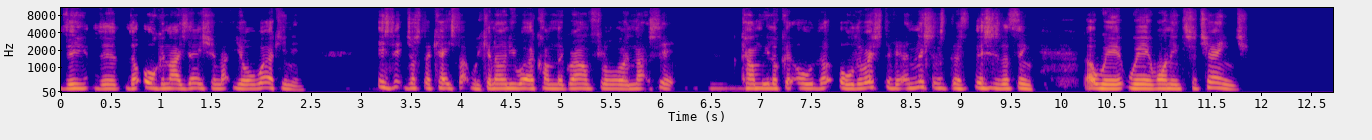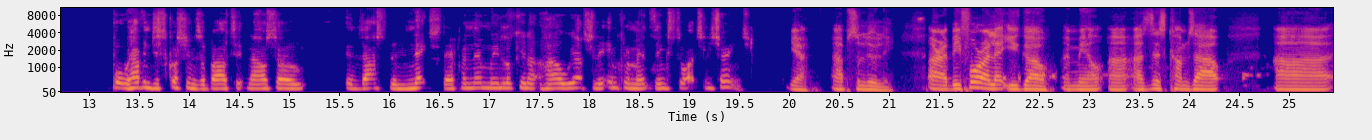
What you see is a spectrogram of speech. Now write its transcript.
the the, the organization that you're working in. Is it just a case that we can only work on the ground floor and that's it? Can we look at all the all the rest of it? And this is the this is the thing that we're we're wanting to change. But we're having discussions about it now so that's the next step. And then we're looking at how we actually implement things to actually change yeah, absolutely. All right. Before I let you go, Emile, uh, as this comes out, uh,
